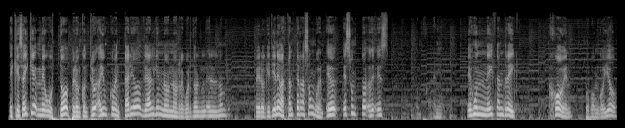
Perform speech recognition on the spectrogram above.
Es que sabes que me gustó, pero encontré. Hay un comentario de alguien, no, no recuerdo el, el nombre, pero que tiene bastante razón, weón. Es, es un. Es, es un Nathan Drake joven, supongo yo,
